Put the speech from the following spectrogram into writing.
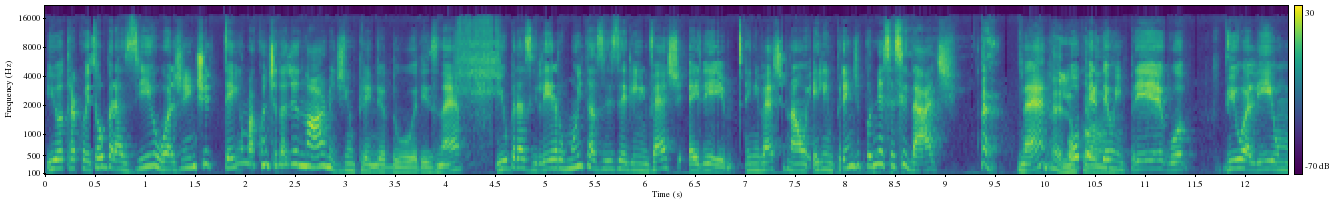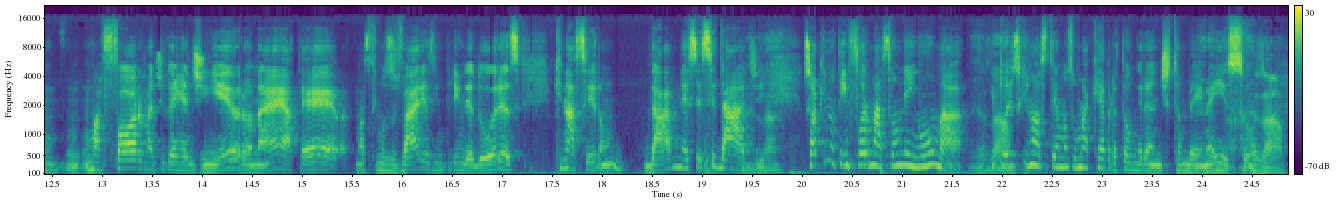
E outra coisa, o Brasil, a gente tem uma quantidade enorme de empreendedores, né? E o brasileiro, muitas vezes, ele investe, ele, ele investe não, ele empreende por necessidade É. né? Ele Ou com- perdeu o emprego, viu ali um- uma forma de ganhar dinheiro, né? Até nós temos várias empreendedoras que nasceram da necessidade. Exato. Só que não tem formação nenhuma. E Exato. por isso que nós temos uma quebra tão grande também, não é isso? Exato.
